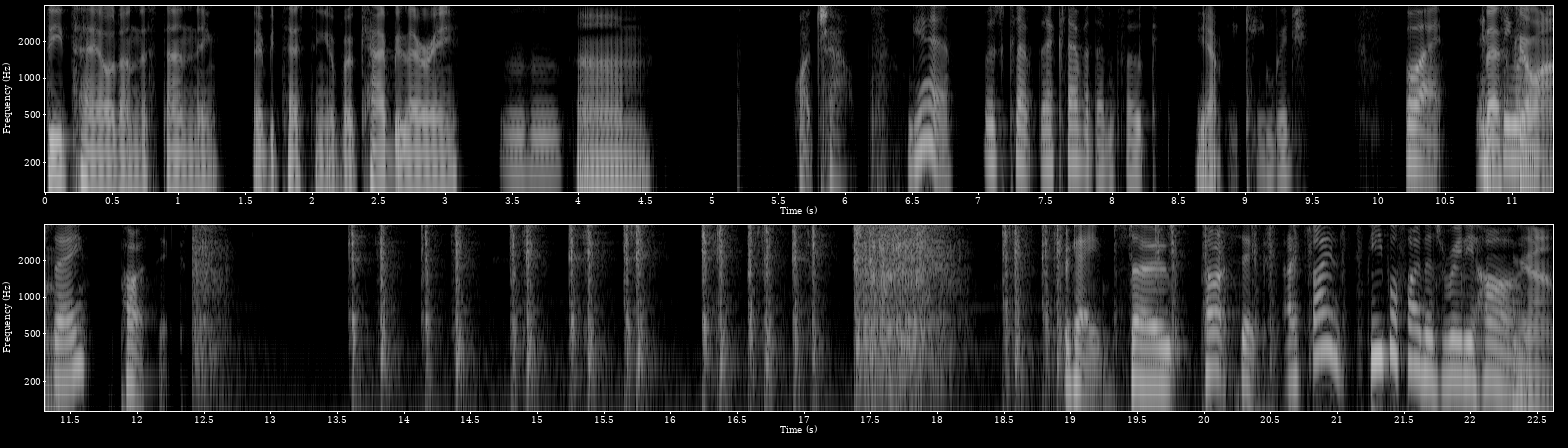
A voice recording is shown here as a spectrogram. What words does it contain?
detailed understanding, maybe testing your vocabulary. hmm Um, watch out. Yeah, was clever. They're clever, them folk. Yeah, at Cambridge. All right. Let's Anything go else on. To say part six. Okay, so part six. I find people find this really hard. Yeah,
